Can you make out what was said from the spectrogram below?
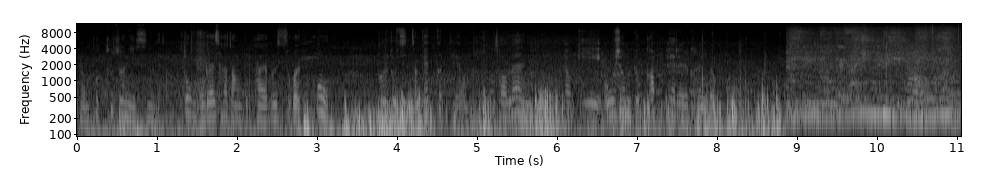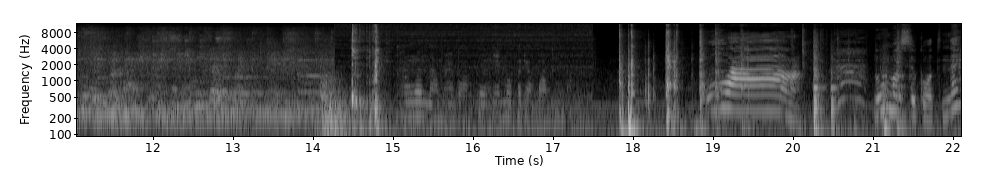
이런 포토존이 있습니다. 또 모래사장도 밟을 수가 있고 물도 진짜 깨끗해요. 저는 여기 오션뷰 카페를 가려고. 강원 나물밥을 해먹으려고 합니다. 우와! 너무 맛있을 것 같은데?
